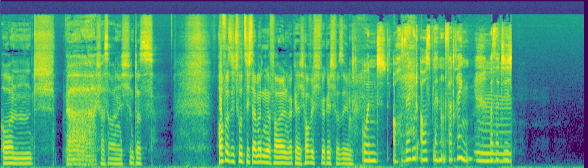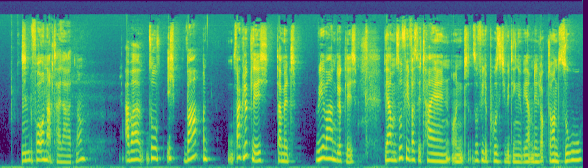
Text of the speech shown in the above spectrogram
Und ja, ich weiß auch nicht. Ich finde das hoffe, sie tut sich damit einen Gefallen, wirklich. Hoffe ich wirklich für sie. Und auch sehr gut ausblenden und verdrängen, mm. was natürlich Vor- und Nachteile hat. Ne? Aber so, ich war und war glücklich damit. Wir waren glücklich. Wir haben so viel, was wir teilen und so viele positive Dinge. Wir haben den Lockdown so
